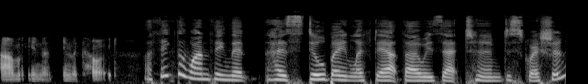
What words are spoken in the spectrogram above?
um, in in the code. I think the one thing that has still been left out though is that term discretion,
